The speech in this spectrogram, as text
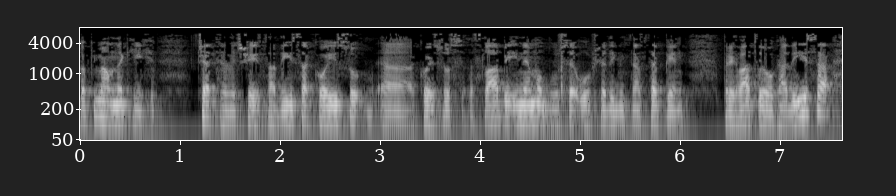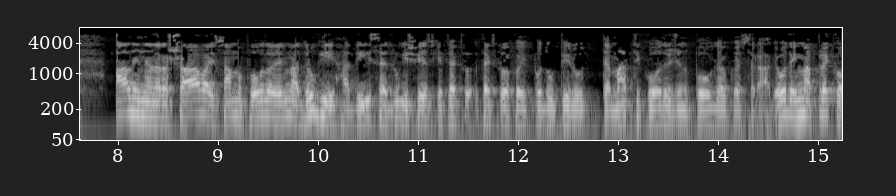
Dok imam nekih četiri ili šest hadisa koji su, uh, koji su slabi i ne mogu se uopće dignuti na stepen prihvatljivog hadisa, ali ne narašavaju samo poglavlje, ima drugi hadisa i drugi švijetski tekstova koji podupiru tematiku određenu poglavlju koje se radi. Ovdje ima preko,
